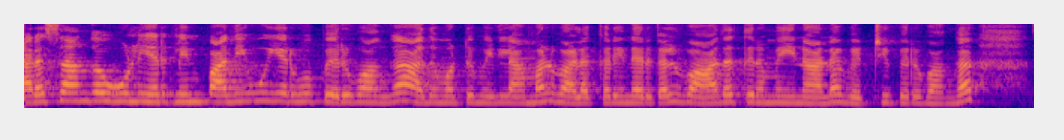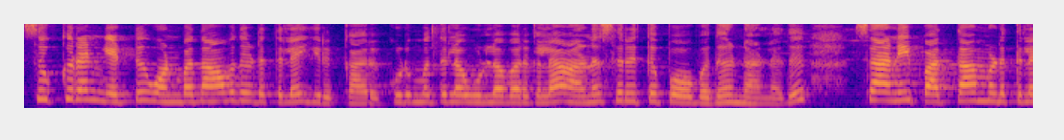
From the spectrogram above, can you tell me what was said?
அரசாங்க ஊழியர்களின் பதவி உயர்வு பெறுவாங்க. அது மட்டும் இல்லாமல் வழக்கறிஞர்கள் வாத திறமையினால் வெற்றி பெறுவாங்க. சுக்கிரன் எட்டு ஒன்பதாவது இடத்துல இருக்கார். குடும்பத்தில் உள்ளவர்களை அனுசரித்து போவது நல்லது. சனி பத்தாம் இடத்துல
